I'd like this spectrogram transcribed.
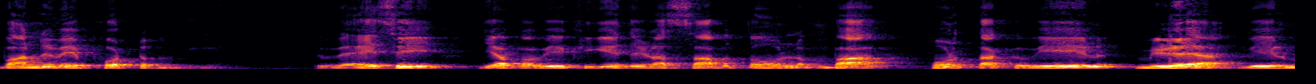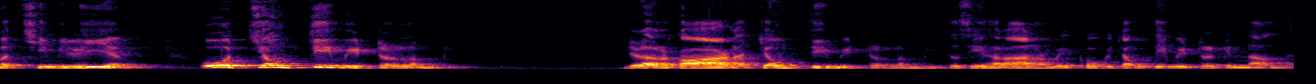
92 ਫੁੱਟ ਹੁੰਦੀ ਹੈ। ਤੇ ਵੈਸੇ ਜੇ ਆਪਾਂ ਵੇਖੀਏ ਤੇ ਜਿਹੜਾ ਸਭ ਤੋਂ ਲੰਬਾ ਹੁਣ ਤੱਕ ਵੇਲ ਮਿਲਿਆ, ਵੇਲ ਮੱਛੀ ਮਿਲੀ ਹੈ, ਉਹ 34 ਮੀਟਰ ਲੰਬੀ ਜਿਹੜਾ ਰਿਕਾਰਡ ਹੈ 34 ਮੀਟਰ ਲੰਬੀ। ਤੁਸੀਂ ਹੈਰਾਨ ਵੇਖੋ ਕਿ 34 ਮੀਟਰ ਕਿੰਨਾ ਹੁੰਦਾ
